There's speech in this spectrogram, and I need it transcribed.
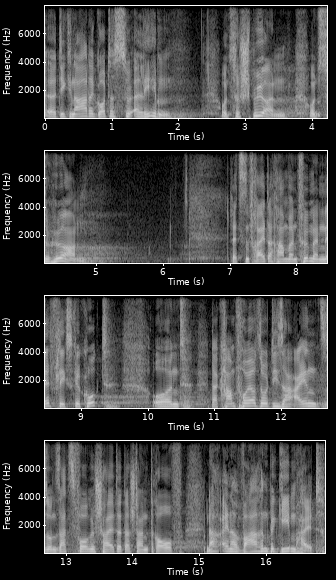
äh, die Gnade Gottes zu erleben und zu spüren und zu hören. Letzten Freitag haben wir einen Film im Netflix geguckt und da kam vorher so dieser ein, so ein Satz vorgeschaltet, da stand drauf, nach einer wahren Begebenheit.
